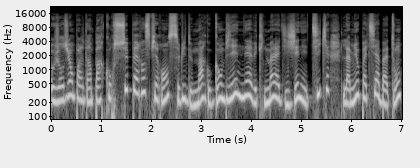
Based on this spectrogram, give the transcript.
Aujourd'hui, on parle d'un parcours super inspirant, celui de Margot Gambier, née avec une maladie génétique, la myopathie à bâton,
